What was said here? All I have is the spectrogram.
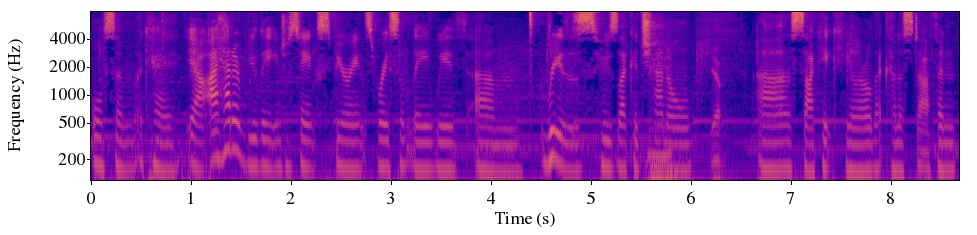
Awesome. Okay. Yeah, I had a really interesting experience recently with um, Riz, who's like a channel Yep. uh, psychic healer, all that kind of stuff, and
